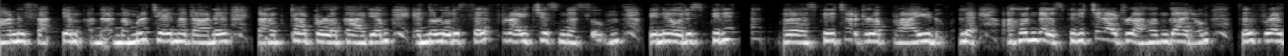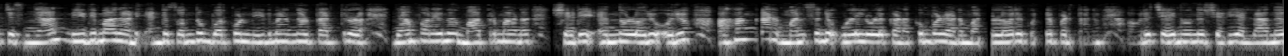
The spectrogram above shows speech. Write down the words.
ആണ് സത്യം നമ്മൾ ചെയ്യുന്നതാണ് കറക്റ്റ് ആയിട്ടുള്ള കാര്യം എന്നുള്ള ഒരു സെൽഫ് റൈച്ചിയസ്നെസ്സും പിന്നെ ഒരു സ്പിരിച്വൽ സ്പിരിച്വൽ ആയിട്ടുള്ള പ്രൈഡും അല്ലെ? അഹങ്കാരം സ്പിരിച്വൽ ആയിട്ടുള്ള അഹങ്കാരവും സെൽഫ് റൈച്ചസ് ഞാൻ നീതിമാനാണ് എന്റെ സ്വന്തം വർക്ക് കൊണ്ട് നീതിമാൻ എന്നുള്ള തരത്തിലുള്ള ഞാൻ പറയുന്നത് മാത്രമാണ് ശരി എന്നുള്ള ഒരു ഒരു അഹങ്കാരം മനസ്സിന്റെ ഉള്ളിലുള്ളിൽ കിടക്കുമ്പോഴാണ് മറ്റുള്ളവരെ കുറ്റപ്പെടുത്താനും അവർ ചെയ്യുന്നൊന്നും ശരിയല്ല എന്ന്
